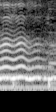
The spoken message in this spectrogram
world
